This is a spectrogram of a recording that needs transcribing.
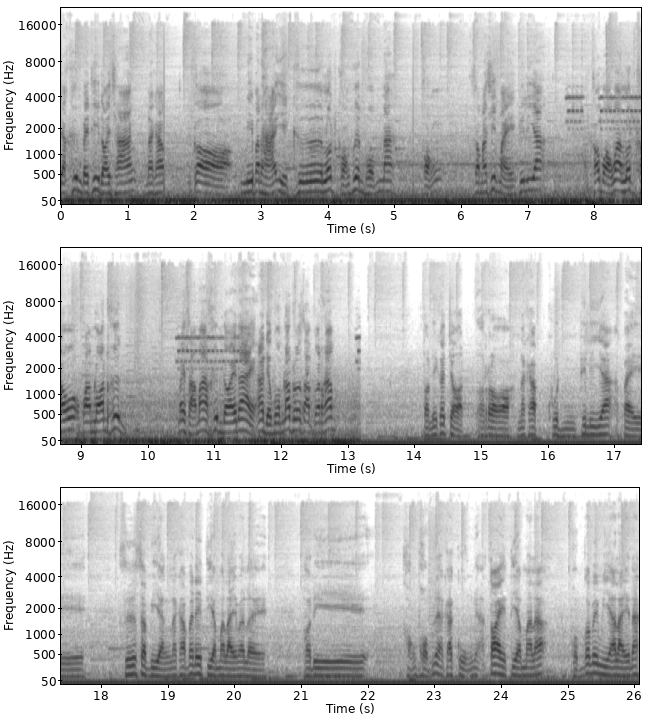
จะขึ้นไปที่ดอยช้างนะครับ ก็มีปัญหาอีกคือรถของเพื่อนผมนะของสมาชิกใหม่พิริยะ เขาบอกว่ารถเขาความร้อนขึ้น ไม่สามารถขึ้นดอยได้อะเดี๋ยวผมรับโทรศัพท์ก่อนครับ ตอนนี้ก็จอดรอนะครับ คุณพิริยะไปซื้อเสบียงนะครับ ไม่ได้เตรียมอะไรมาเลย พอดีของผมเนี่ยกระกุงเนี่ยต้อยเตรียมมาแล้ว ผมก็ไม่มีอะไรนะ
